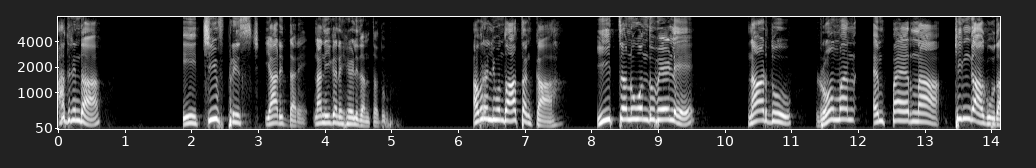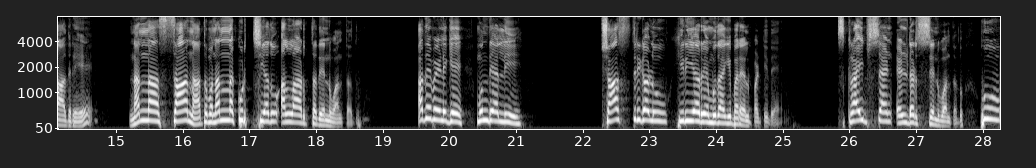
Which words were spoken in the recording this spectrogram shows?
ಆದ್ರಿಂದ ಈ ಚೀಫ್ ಪ್ರಿಸ್ಟ್ ಯಾರಿದ್ದಾರೆ? ನಾನು ಈಗನೇ ಹೇಳಿದಂಥದ್ದು. ಅವರಲ್ಲಿ ಒಂದು ಆತಂಕ. ಈತನು ಒಂದು ವೇಳೆ ನಾಡ್ದು ರೋಮನ್ ಎಂಪೈರ್ನ ಕಿಂಗ್ ಆಗುವುದಾದರೆ ನನ್ನ ಸ್ಥಾನ ಅಥವಾ ನನ್ನ ಕುರ್ಚಿ ಅದು ಅಲ್ಲಾಡುತ್ತದೆ ಎನ್ನುವಂಥದ್ದು. ಅದೇ ವೇಳೆಗೆ ಮುಂದೆ ಅಲ್ಲಿ ಶಾಸ್ತ್ರಿಗಳು ಹಿರಿಯರು ಎಂಬುದಾಗಿ ಬರೆಯಲ್ಪಟ್ಟಿದೆ. ಸ್ಕ್ರೈಬ್ಸ್ ಆ್ಯಂಡ್ ಎಲ್ಡರ್ಸ್ ಎನ್ನುವಂಥದ್ದು. Who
